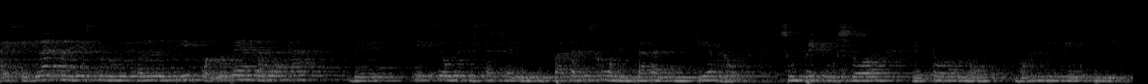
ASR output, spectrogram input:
a este gran maestro, no me dejarán mentir, cuando vean la boca de este hombre que está aquí en mis espaldas, es como la entrada al infierno, es un precursor de todo lo, lo horrible que hemos vivido.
